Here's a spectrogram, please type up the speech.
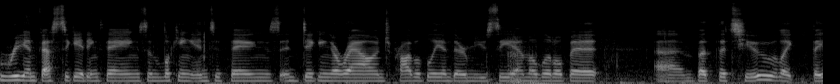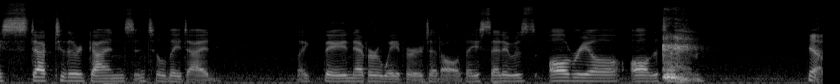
reinvestigating things and looking into things and digging around, probably in their museum a little bit. Um, but the two, like, they stuck to their guns until they died. Like, they never wavered at all. They said it was all real all the time. Yeah.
